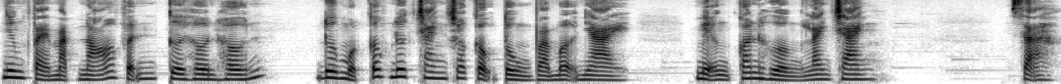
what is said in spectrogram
Nhưng vẻ mặt nó vẫn tươi hơn hớn. Đưa một cốc nước chanh cho cậu Tùng và mợ nhài. Miệng con hưởng lanh chanh. Dạ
